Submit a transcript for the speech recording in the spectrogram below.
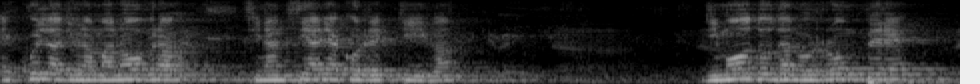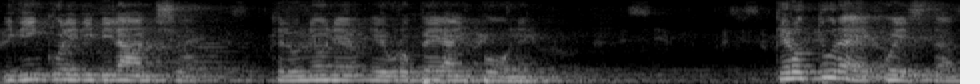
è quella di una manovra finanziaria correttiva, di modo da non rompere i vincoli di bilancio che l'Unione Europea impone. Che rottura è questa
